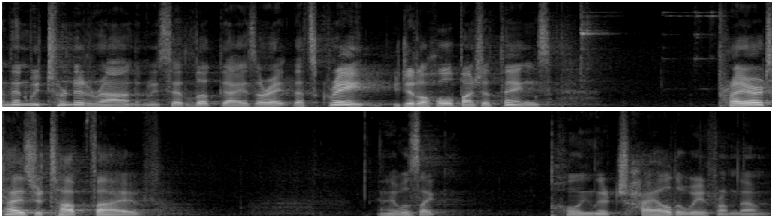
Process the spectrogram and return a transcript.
And then we turned it around and we said, look, guys, all right, that's great. You did a whole bunch of things. Prioritize your top five. And it was like pulling their child away from them.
